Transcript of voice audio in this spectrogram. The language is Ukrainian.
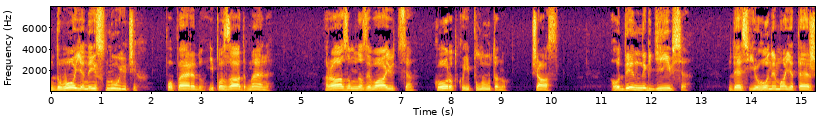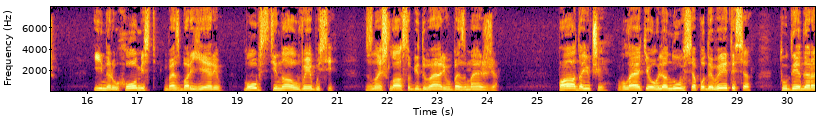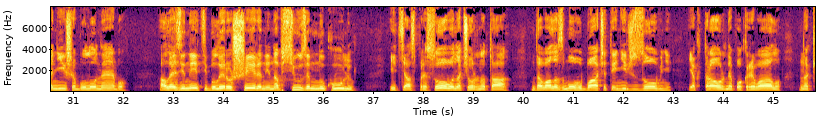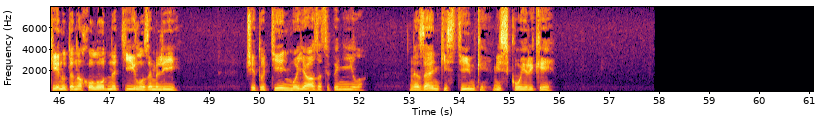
двоє неіснуючих попереду і позад мене. Разом називаються коротко і плутано час. Годинник дівся, десь його немає теж, і нерухомість без бар'єрів, мов стіна у вибусі, знайшла собі двері в безмежжя. Падаючи, в леті оглянувся подивитися туди, де раніше було небо, але зіниці були розширені на всю земну кулю, і ця спресована чорнота давала змогу бачити ніч ззовні, як траурне покривало, накинуте на холодне тіло землі. Чи то тінь моя зацепеніла, низенькі стінки міської ріки.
